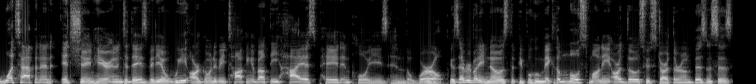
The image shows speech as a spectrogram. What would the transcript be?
What's happening? It's Shane here, and in today's video, we are going to be talking about the highest paid employees in the world. Because everybody knows the people who make the most money are those who start their own businesses.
